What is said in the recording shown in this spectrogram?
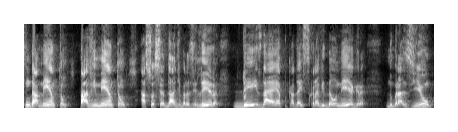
fundamentam, pavimentam a sociedade brasileira desde a época da escravidão negra no Brasil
